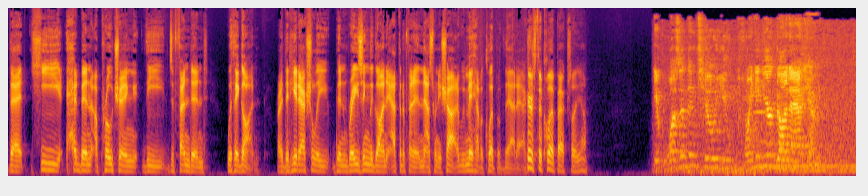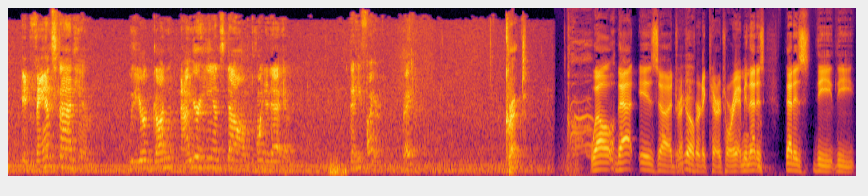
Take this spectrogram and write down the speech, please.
that he had been approaching the defendant with a gun, right? That he had actually been raising the gun at the defendant, and that's when he shot. We may have a clip of that, actually. Here's the clip, actually, yeah. It wasn't until you pointed your gun at him, advanced on him, with your gun, now your hands down, pointed at him, that he fired, right? Correct. Well, that is uh, direct verdict territory. I mean, that is that is the the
